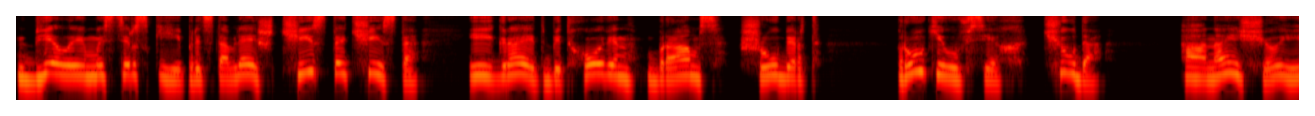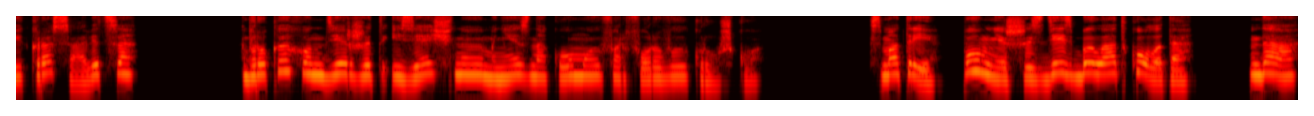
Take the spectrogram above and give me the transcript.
Белые мастерские, представляешь, чисто-чисто. И играет Бетховен, Брамс, Шуберт. Руки у всех — чудо. А она еще и красавица. В руках он держит изящную, мне знакомую фарфоровую кружку. «Смотри, помнишь, здесь было отколото?» «Да».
